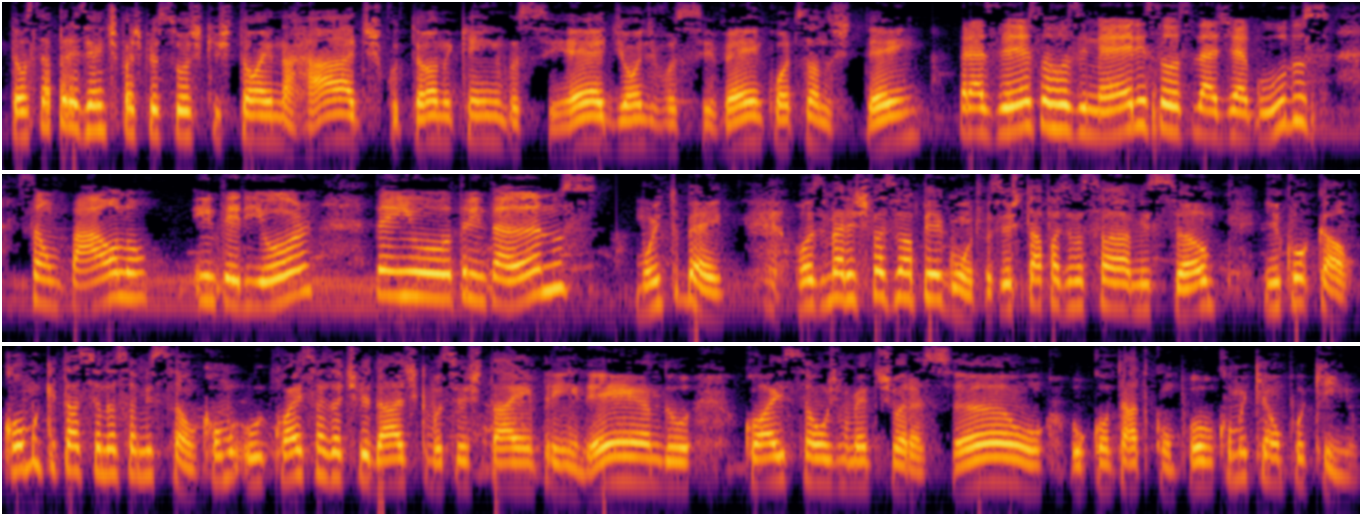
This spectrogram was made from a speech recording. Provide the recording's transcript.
Então se apresente para as pessoas que estão aí na rádio, escutando quem você é, de onde você vem, quantos anos tem. Prazer, sou Rosemary, sou cidade de Agudos, São Paulo, interior, tenho 30 anos. Muito bem. Rosemary, deixa eu fazer uma pergunta. Você está fazendo essa missão em Cocal. Como que está sendo essa missão? Como, quais são as atividades que você está empreendendo? Quais são os momentos de oração? O contato com o povo? Como que é um pouquinho?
